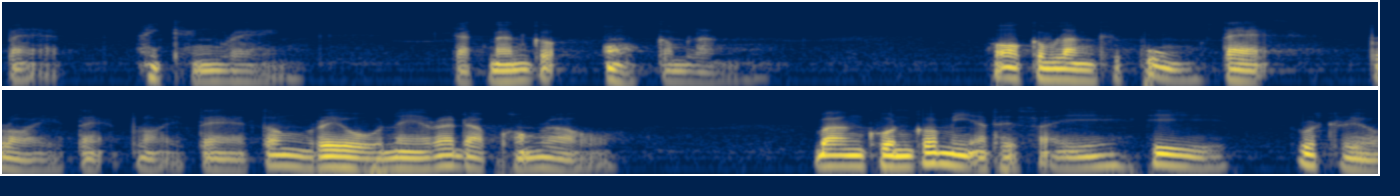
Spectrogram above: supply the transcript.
แปดให้แข็งแรง จากนั้นก็ออกกำลังพอออกกำลังคือพุ่ง แตะปล่อย แตะปล่อยแต่ต้องเร็วในระดับของเรา บางคนก็มีอัธยัยที่รวดเร็ว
